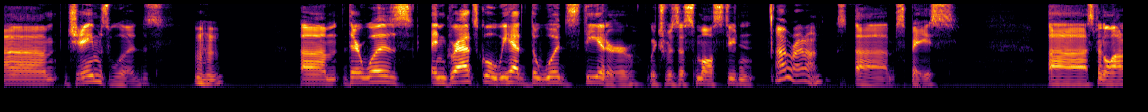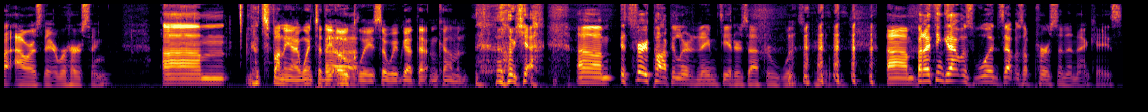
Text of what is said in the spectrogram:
Um, James Woods. Mhm. Um, there was in grad school we had the Woods Theater, which was a small student Oh, right on. um, space. Uh, spent a lot of hours there rehearsing. Um, That's funny. I went to the Uh, Oakley, so we've got that in common. oh yeah, um, it's very popular to name theaters after Woods. Apparently. um, but I think that was Woods. That was a person in that case.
